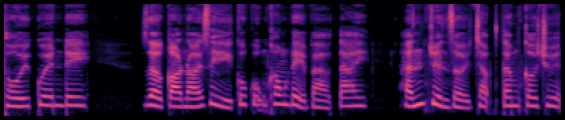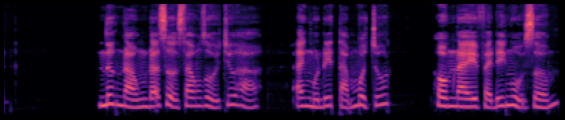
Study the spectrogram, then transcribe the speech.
Thôi quên đi. Giờ có nói gì cô cũng không để vào tay. Hắn chuyển rời trọng tâm câu chuyện. Nước nóng đã rửa xong rồi chứ hả? Anh muốn đi tắm một chút. Hôm nay phải đi ngủ sớm,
